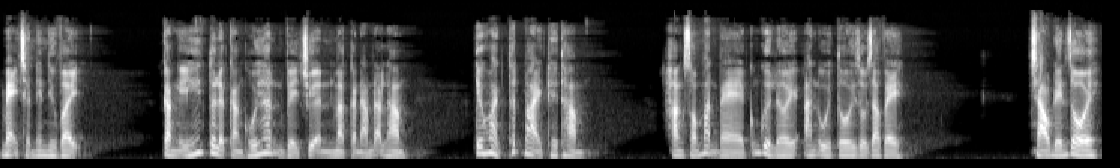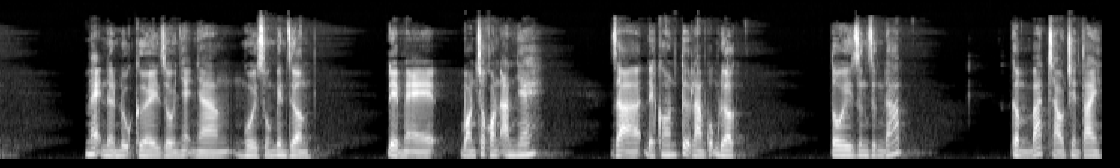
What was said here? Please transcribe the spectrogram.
mẹ trở nên như vậy. Càng nghĩ tôi lại càng hối hận về chuyện mà cả đám đã làm. Kế hoạch thất bại thê thảm. Hàng xóm bạn bè cũng gửi lời an ủi tôi rồi ra về. Chào đến rồi. Mẹ nở nụ cười rồi nhẹ nhàng ngồi xuống bên giường. Để mẹ bón cho con ăn nhé. Dạ, để con tự làm cũng được. Tôi dưng dưng đáp. Cầm bát cháo trên tay,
